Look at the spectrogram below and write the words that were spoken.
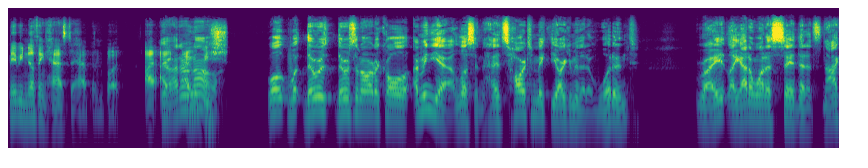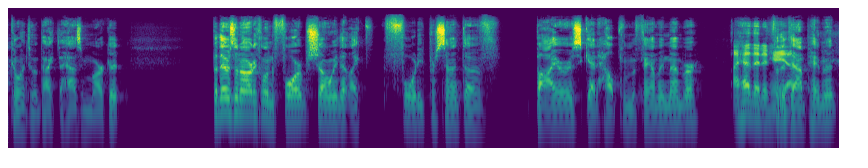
Maybe nothing has to happen, but I, Yeah, I I, don't would know. be. Sh- Well, what, there was there was an article. I mean, yeah. Listen, it's hard to make the argument that it wouldn't, right? Like, I don't want to say that it's not going to impact the housing market, but there was an article in Forbes showing that like forty percent of buyers get help from a family member I had that in here. for here. the yeah. down payment.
